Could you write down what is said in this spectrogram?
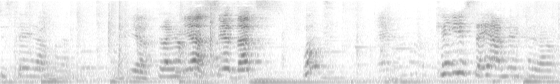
Just say it out loud. Yeah. Did I not? Yes, yeah, that's. What? Can't you say it? I'm gonna cut it out.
